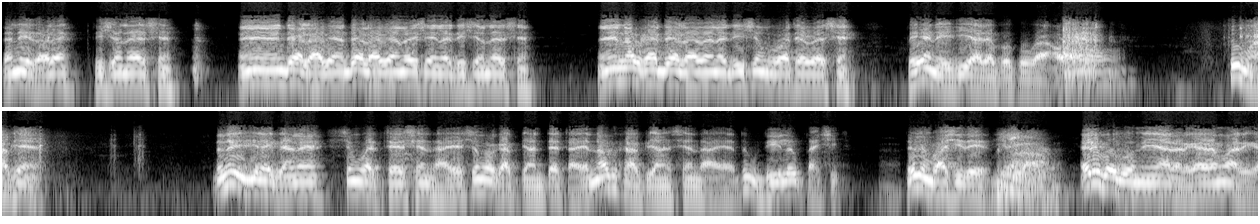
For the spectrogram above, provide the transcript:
ဒီနေ့တော့လေ ဒီရှင်နဲ့ဆင်းအင်းတက်လာပြန်တက်လာပြန်လို့ရှိရင်လည်းဒီရှင်နဲ့ဆင်းအင်းနောက်ခါတက်လာပြန်လည်းဒီရှင်ဘဝထဲပဲဆင်းဘေးကနေကြည့်ရတဲ့ပုဂ္ဂိုလ်ကဩသူ့မှာဖြင့်ဒီနေ့ကြည့်လိုက်ပြန်လဲရှင်ဘဝထဲဆင်းတာရဲ့ရှင်ဘဝကပြန်တက်တာရဲ့နောက်တစ်ခါပြန်ဆင်းတာရဲ့သူဒီလောက်တိုင်ရှိတယ်ဒါပြန်ပါရှိသေးတယ်မရှိပါဘူးအဲ့ဒီပုဂ္ဂိုလ်မြင်ရတာဒကာဓမ္မတွေက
